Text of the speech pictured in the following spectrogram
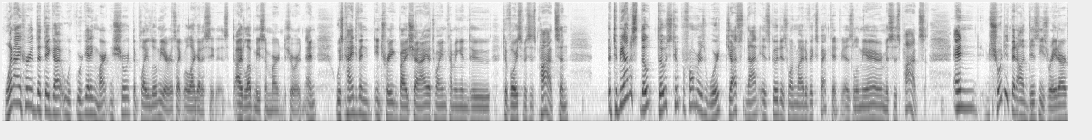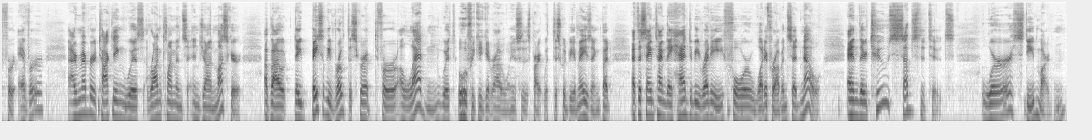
When I heard that they got were getting Martin Short to play Lumiere, it's like, well, I got to see this. I love me some Martin Short, and was kind of in, intrigued by Shania Twain coming into to voice Mrs. Potts, and uh, to be honest, tho- those two performers were just not as good as one might have expected as Lumiere and Mrs. Potts. And Short has been on Disney's radar forever. I remember talking with Ron Clements and John Musker about they basically wrote the script for Aladdin with, oh, if we could get Robin Williams for this part, with this would be amazing. But at the same time, they had to be ready for what if Robin said no. And their two substitutes were Steve Martin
